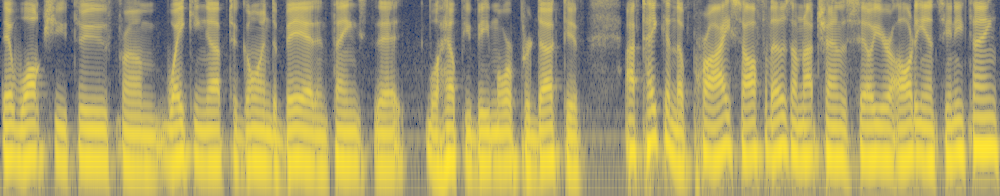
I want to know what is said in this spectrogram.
that walks you through from waking up to going to bed and things that will help you be more productive. I've taken the price off of those. I'm not trying to sell your audience anything,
